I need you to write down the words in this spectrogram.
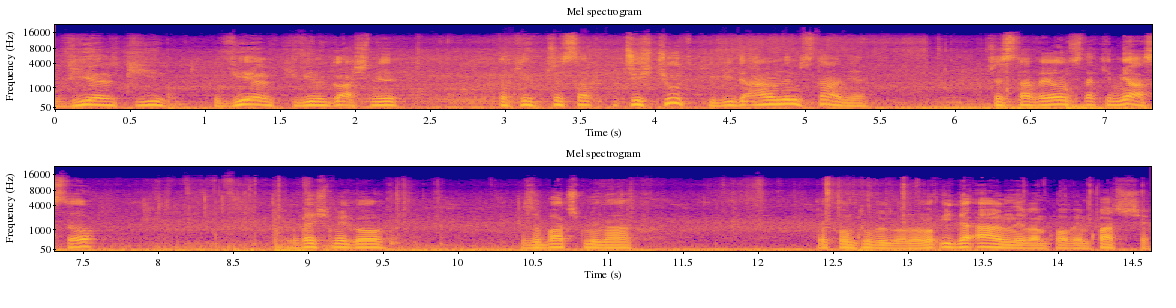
wielki, wielki, wielgaśny, taki przesta- czyściutki, w idealnym stanie, przedstawiający takie miasto. Weźmy go, zobaczmy na jak on tu wygląda. No idealny wam powiem, patrzcie.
